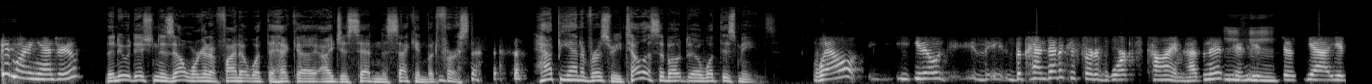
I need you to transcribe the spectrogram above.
Good morning, Andrew. The new edition is out. We're going to find out what the heck I, I just said in a second. But first, happy anniversary. Tell us about uh, what this means. Well, you know, the, the pandemic has sort of warped time, hasn't it? Mm-hmm. It's just, yeah, you,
